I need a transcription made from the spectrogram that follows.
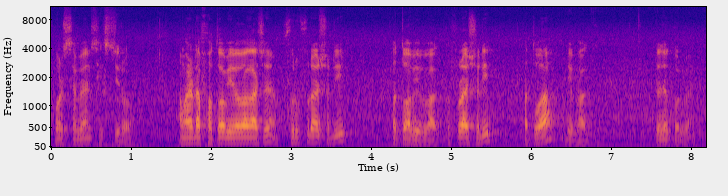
four seven six zero আমার একটা ফতোয়া বিভাগ আছে ফুরফুরা শরীফ ফতোয়া বিভাগ ফুরফুরা শরীফ ফতোয়া বিভাগ যোগাযোগ করবেন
